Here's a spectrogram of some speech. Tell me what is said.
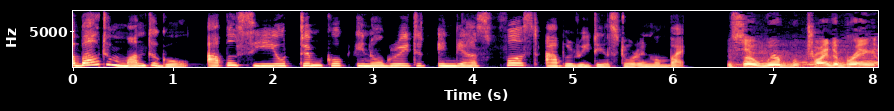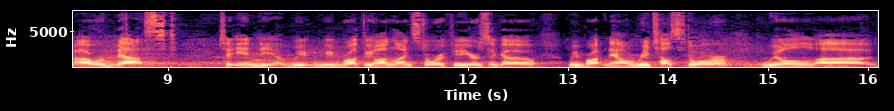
About a month ago, Apple CEO Tim Cook inaugurated India's first Apple retail store in Mumbai. So we're trying to bring our best to India. We, we brought the online store a few years ago. We brought now a retail store. We'll, uh,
